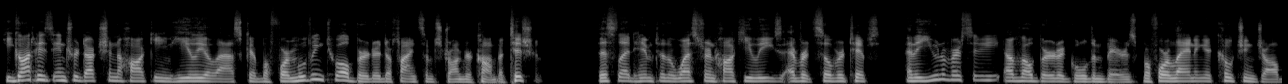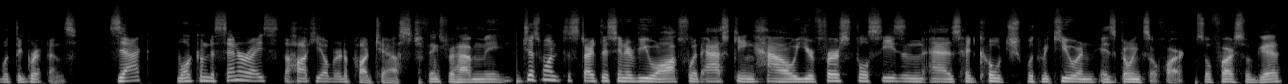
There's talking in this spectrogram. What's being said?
He got his introduction to hockey in Healy, Alaska before moving to Alberta to find some stronger competition. This led him to the Western Hockey League's Everett Silvertips and the University of Alberta Golden Bears before landing a coaching job with the Griffins. Zack, Welcome to Center Ice, the Hockey Alberta podcast. Thanks for having me. I just wanted to start this interview off with asking how your first full season as head coach with MacEwan is going so far. So far, so good.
